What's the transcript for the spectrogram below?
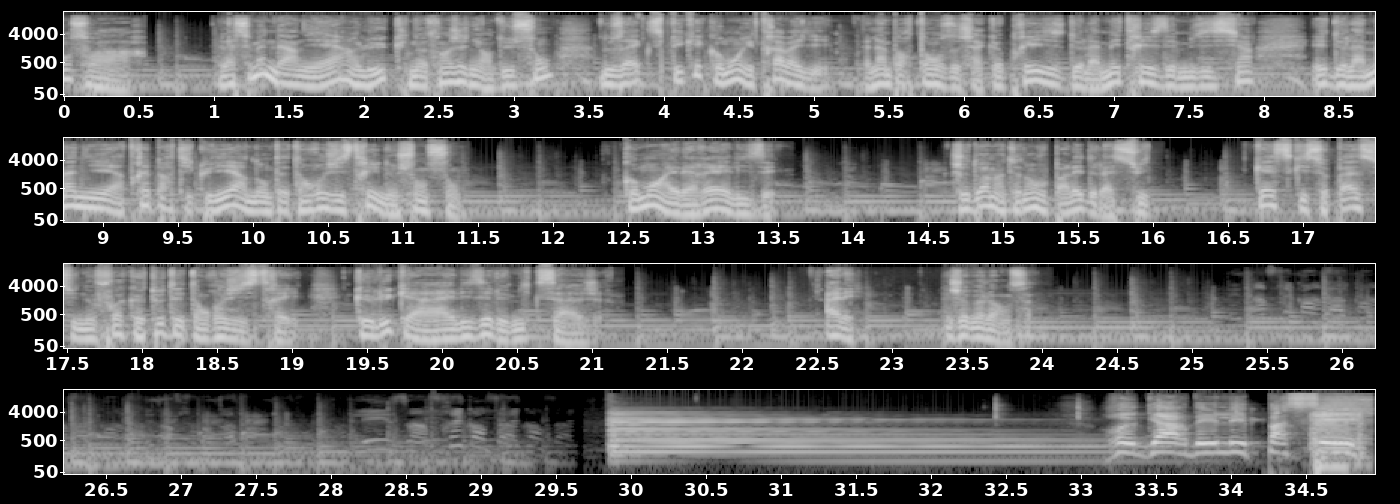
Bonsoir. La semaine dernière, Luc, notre ingénieur du son, nous a expliqué comment il travaillait, l'importance de chaque prise, de la maîtrise des musiciens et de la manière très particulière dont est enregistrée une chanson. Comment elle est réalisée. Je dois maintenant vous parler de la suite. Qu'est-ce qui se passe une fois que tout est enregistré, que Luc a réalisé le mixage? Allez, je me lance. Regardez-les passer,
